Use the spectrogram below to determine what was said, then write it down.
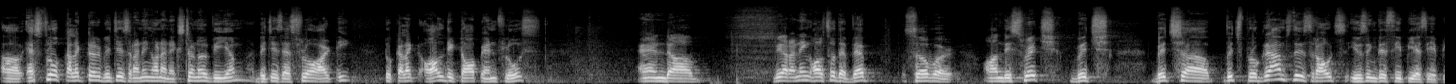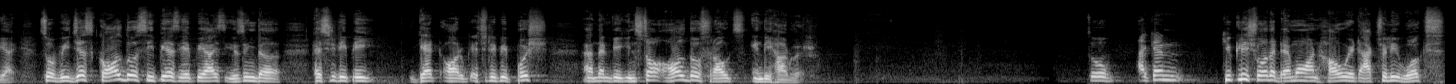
uh, SFlow collector, which is running on an external VM, which is SFlow RT, to collect all the top N flows. And uh, we are running also the web server on the switch, which, which, uh, which programs these routes using the CPS API. So we just call those CPS APIs using the HTTP get or HTTP push, and then we install all those routes in the hardware. So I can quickly show the demo on how it actually works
